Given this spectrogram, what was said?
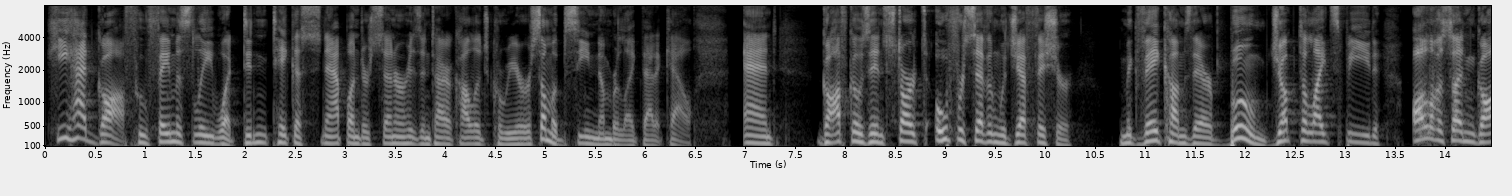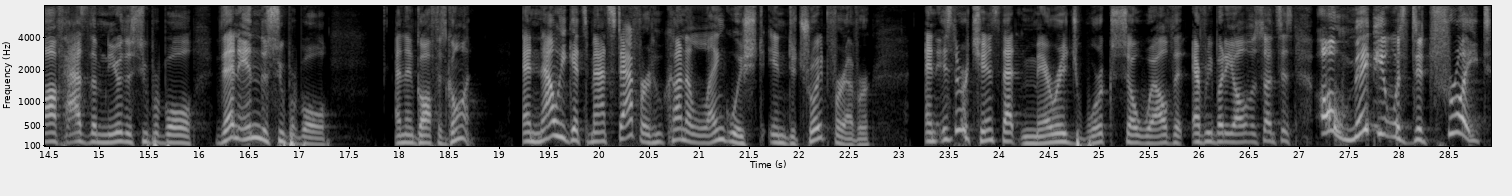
he had Goff, who famously what didn't take a snap under center his entire college career, or some obscene number like that at Cal, and Goff goes in, starts 0 for 7 with Jeff Fisher McVay comes there, boom, jump to light speed. All of a sudden, Goff has them near the Super Bowl, then in the Super Bowl, and then Goff is gone. And now he gets Matt Stafford, who kind of languished in Detroit forever. And is there a chance that marriage works so well that everybody all of a sudden says, oh, maybe it was Detroit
